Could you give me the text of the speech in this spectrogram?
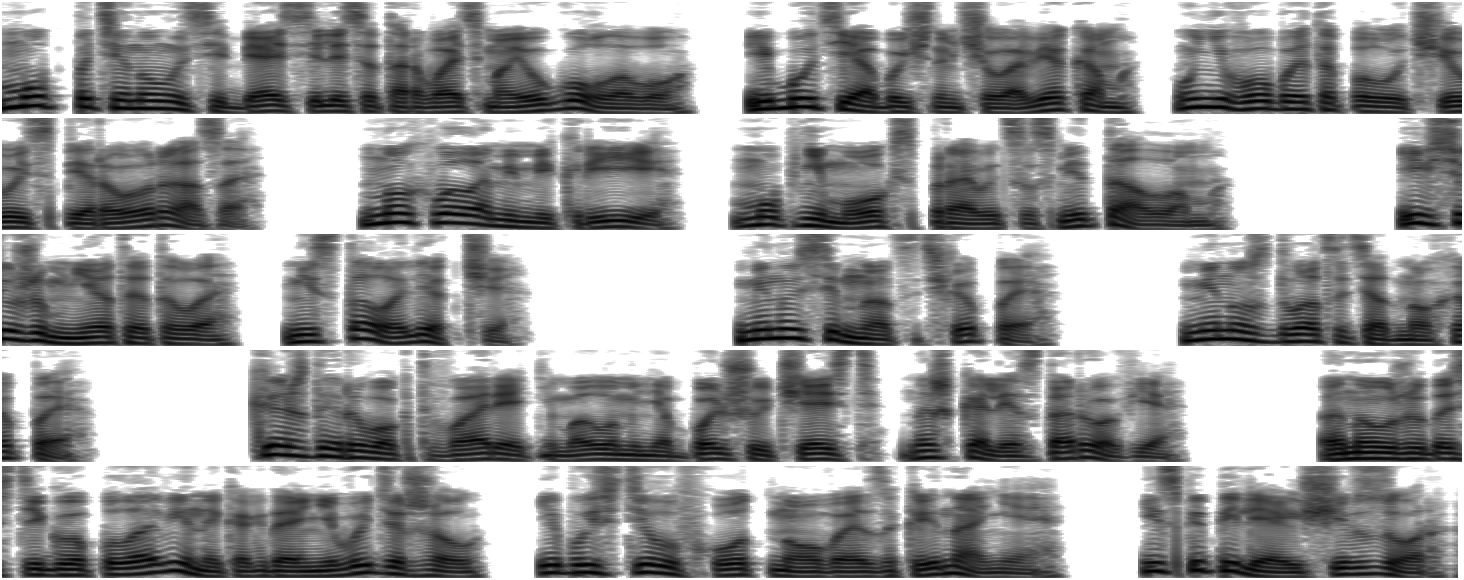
Моб потянул на себя, селись оторвать мою голову, и будь я обычным человеком, у него бы это получилось с первого раза. Но хвала мимикрии, моб не мог справиться с металлом. И все же мне от этого не стало легче. Минус 17 хп. Минус 21 хп. Каждый рывок твари отнимал у меня большую часть на шкале здоровья. Оно уже достигло половины, когда я не выдержал и пустил в ход новое заклинание — испепеляющий взор.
